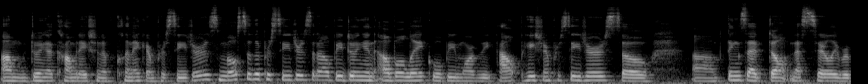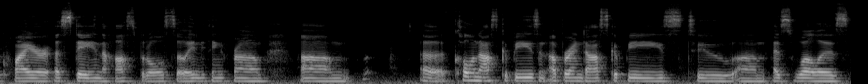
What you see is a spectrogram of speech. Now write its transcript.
um, doing a combination of clinic and procedures. Most of the procedures that I'll be doing in Elbow Lake will be more of the outpatient procedures. So um, things that don't necessarily require a stay in the hospital. So anything from um, uh, colonoscopies and upper endoscopies to um, as well as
